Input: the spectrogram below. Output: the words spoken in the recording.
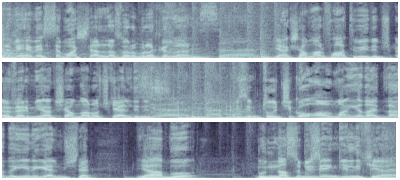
Böyle bir hevesle başlarlar sonra bırakırlar. İyi akşamlar Fatih Bey demiş. Överim iyi akşamlar hoş geldiniz. Bizim Tuğçiko Almanya'daydılar da yeni gelmişler. Ya bu bu nasıl bir zenginlik ya?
